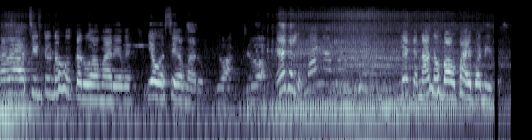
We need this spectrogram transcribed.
હવે આ ચિંટુ નું શું કરવું અમારે હવે? એવો છે અમારો. એ ગલ્લુ? લે કે નાનો ભાવ ભાઈ બની જાય.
